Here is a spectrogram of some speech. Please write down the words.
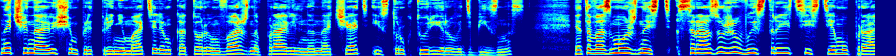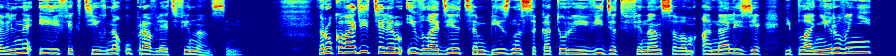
начинающим предпринимателям, которым важно правильно начать и структурировать бизнес. Это возможность сразу же выстроить систему правильно и эффективно управлять финансами. Руководителям и владельцам бизнеса, которые видят в финансовом анализе и планировании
